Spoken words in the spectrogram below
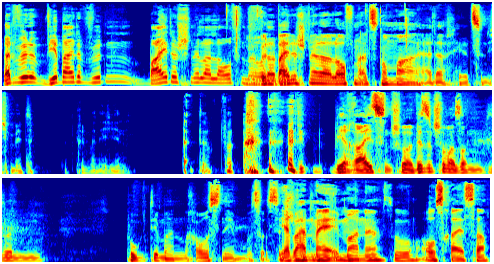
was würde, wir beide würden beide schneller laufen? Wir würden beide schneller laufen als normal. Ja, da hältst du nicht mit. Das kriegen wir nicht hin. Wir, wir reißen schon mal. Wir sind schon mal so ein, so ein Punkt, den man rausnehmen muss. Ja, aber hat man ja immer, ne? So Ausreißer.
